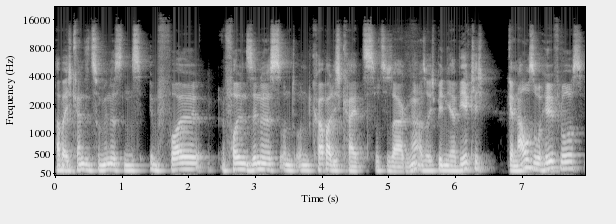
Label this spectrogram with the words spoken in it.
aber ich kann sie zumindestens im voll, vollen Sinnes und, und Körperlichkeit sozusagen. Ne? Also ich bin ja wirklich genauso hilflos,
